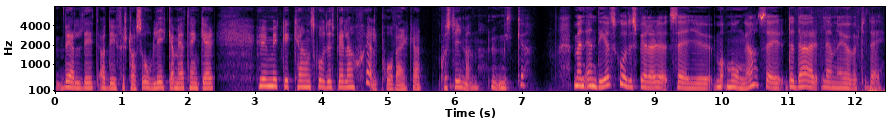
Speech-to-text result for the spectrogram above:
väldigt, ja det är förstås olika, men jag tänker hur mycket kan skådespelaren själv påverka kostymen? Mycket. Men en del skådespelare säger ju, må- många säger det där lämnar jag över till dig.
